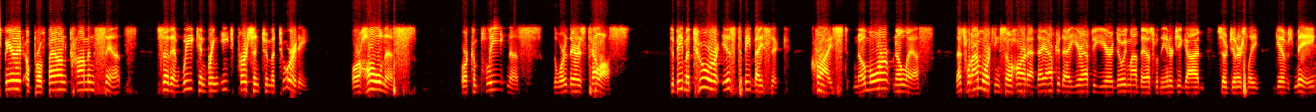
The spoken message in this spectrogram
spirit of profound common sense so that we can bring each person to maturity or wholeness or completeness. The word there is telos. To be mature is to be basic. Christ, no more, no less. That's what I'm working so hard at day after day, year after year, doing my best with the energy God so generously gives me,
